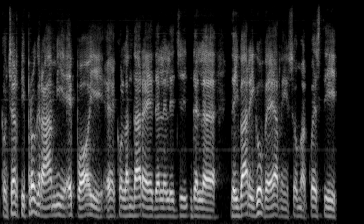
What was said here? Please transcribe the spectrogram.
con certi programmi e poi eh, con l'andare leggi, del, dei vari governi, insomma, questi,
